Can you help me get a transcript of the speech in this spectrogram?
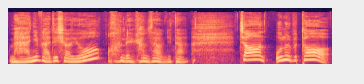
많이 받으셔요. 어, 네 감사합니다. 전 오늘부터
